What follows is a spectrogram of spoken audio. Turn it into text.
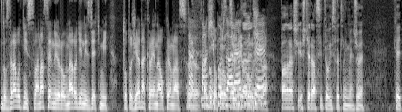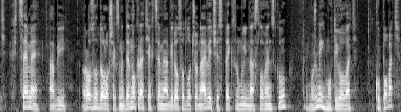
do zdravotníctva, na seniorov, na rodiny s deťmi, toto žiadna krajina okrem nás Tak, eh, takúto korupciu nepoužíva. Pán Raši, ešte raz si to vysvetlíme, že keď chceme, aby rozhodolo, však sme demokratia, chceme, aby rozhodlo čo najväčšie spektrum ľudí na Slovensku, tak môžeme ich motivovať. Kupovať?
